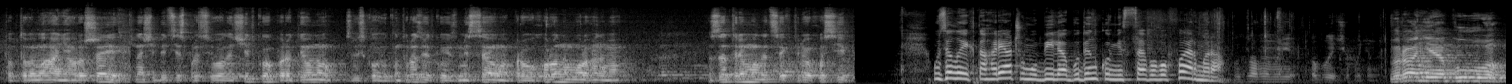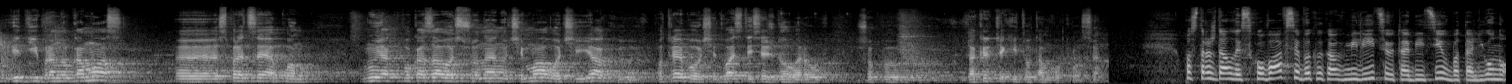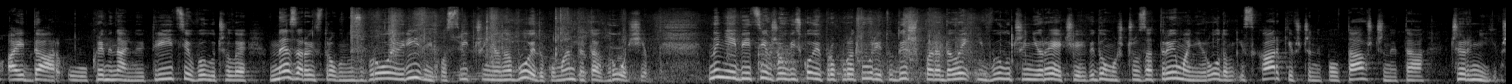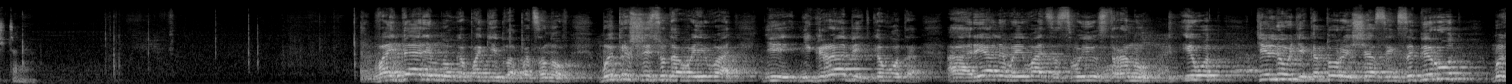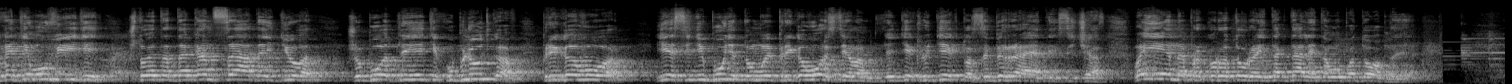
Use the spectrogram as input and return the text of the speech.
Тобто вимагання грошей. Наші бійці спрацювали чітко, оперативно з військовою контррозвідкою, з місцевими правоохоронними органами. Затримали цих трьох осіб. Узяли їх на гарячому біля будинку місцевого фермера. Раніше було відібрано КАМАЗ е, з прицепом. Ну, як показалось, що не, чи мало, чи як, потребувало ще 20 тисяч доларів, щоб закрити якісь там вопроси. Постраждалий сховався, викликав міліцію та бійців батальйону Айдар. У кримінальної трійці вилучили незареєстровану зброю, різні посвідчення, набої, документи та гроші. Нині бійці вже у військовій прокуратурі туди ж передали і вилучені речі. Відомо, що затримані родом із Харківщини, Полтавщини та Чернігівщини. В Айдаре много погибло пацанов. Мы пришли сюда воевать, не, не грабить кого-то, а реально воевать за свою страну. И вот те люди, которые сейчас их заберут, мы хотим увидеть, что это до конца дойдет, что будет для этих ублюдков приговор. Если не будет, то мы приговор сделаем для тех людей, кто забирает их сейчас. Военная прокуратура и так далее и тому подобное.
